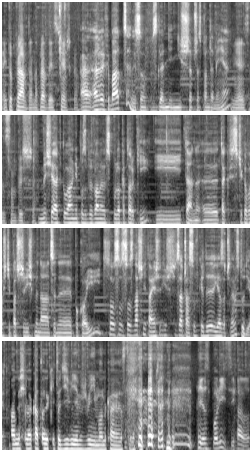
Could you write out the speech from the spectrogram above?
Ej, to prawda, naprawdę jest ciężko. A, ale chyba ceny są względnie niższe przez pandemię, nie? Nie, niestety są wyższe. My się aktualnie pozbywamy współlokatorki i ten, y, tak z ciekawości patrzyliśmy na ceny pokoi i to są, są znacznie tańsze niż za czasów, kiedy ja zaczynałem studia. Mamy się lokatorki, to dziwnie brzmi Monka jest. Jest policji, halo.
